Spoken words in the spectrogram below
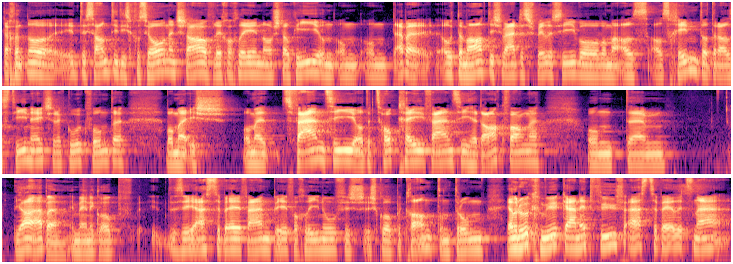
da könnte noch interessante Diskussion entstehen, vielleicht auch ein bisschen Nostalgie und, und, und eben automatisch werden es Spieler sein, wo, wo man als, als Kind oder als Teenager gut gefunden wo man ist, wo man das Fan sein oder das Hockey-Fan hat angefangen und ähm, ja, eben. Ich meine, ich glaube, dass ich SCB-Fan bin von klein auf, ist, ist glaube ich, bekannt. Und darum, ich habe mir wirklich Mühe gegeben, nicht fünf SCBler zu nehmen,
